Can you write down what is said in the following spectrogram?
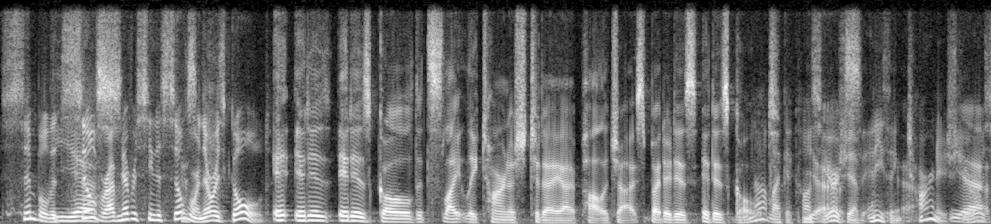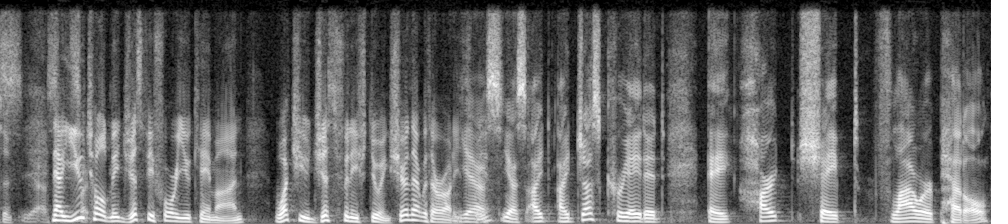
symbol that's Yes. silver. I've never seen a silver Yes. one. They're always gold. It, it is it is gold. It's slightly tarnished today. I apologize, but it is it is gold. Not like a concierge. You have anything tarnished. You're always Yes, a- yes. Now It's you like- told me just before you came on what you just finished doing. Share that with our audience. Yes, yes. I, I just created a heart-shaped flower petal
